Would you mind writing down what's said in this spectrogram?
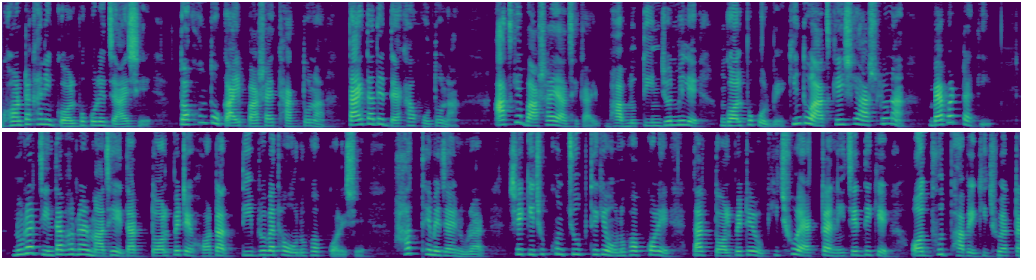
ঘন্টাখানিক গল্প করে যায় সে। তখন তো কাইপ বাসায় থাকতো না, তাই তাদের দেখা হতো না। আজকে বাসায় আছে কাইপ ভাবলো তিনজন মিলে গল্প করবে, কিন্তু আজকেই সে আসলো না। ব্যাপারটা কি? নুরার চিন্তাভাবনার মাঝে তার তলপেটে হঠাৎ তীব্র ব্যথা অনুভব করে সে। হাত থেমে যায় নুরার। সে কিছুক্ষণ চুপ থেকে অনুভব করে তার তলপেটেও কিছু একটা নিচের দিকে অদ্ভুতভাবে কিছু একটা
